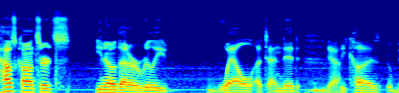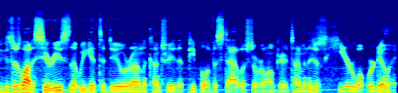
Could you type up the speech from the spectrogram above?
house concerts. You know that are really well attended Yeah. because because there's a lot of series that we get to do around the country that people have established over a long period of time, and they just hear what we're doing.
